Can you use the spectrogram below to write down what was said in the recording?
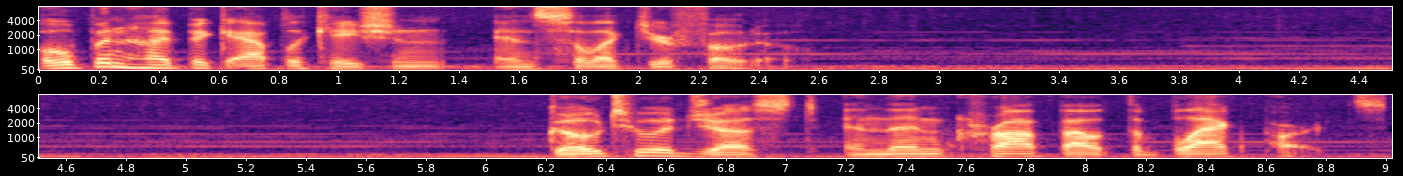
Open Hypic application and select your photo. Go to Adjust and then crop out the black parts.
